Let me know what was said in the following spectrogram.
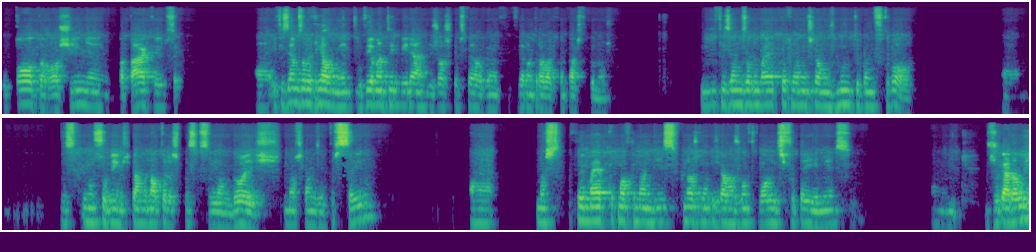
o Tota, o Rochinha, o Pataca, Uh, e fizemos ali realmente, o Diamantino Miranda e o Jorge Castelo fizeram um trabalho fantástico connosco. E fizemos ali uma época realmente jogávamos muito bem futebol. Uh, não subimos, ficámos na altura, penso que seriam dois, nós ficámos em terceiro. Uh, mas foi uma época, como o Fernando disse, que nós jogávamos bom futebol e desfrutei imenso de jogar ali.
